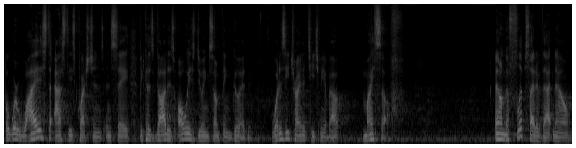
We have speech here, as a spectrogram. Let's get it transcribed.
but we're wise to ask these questions and say, because God is always doing something good, what is He trying to teach me about myself? And on the flip side of that, now,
